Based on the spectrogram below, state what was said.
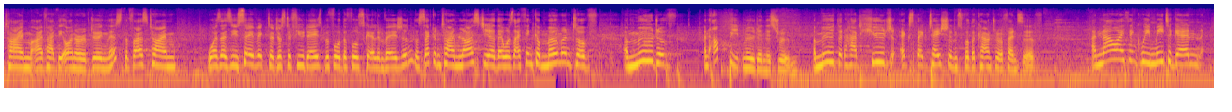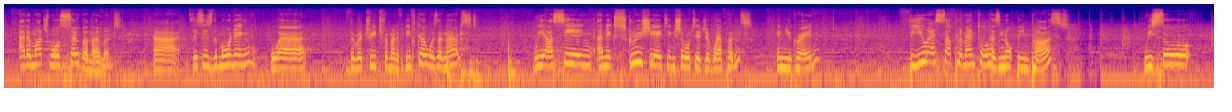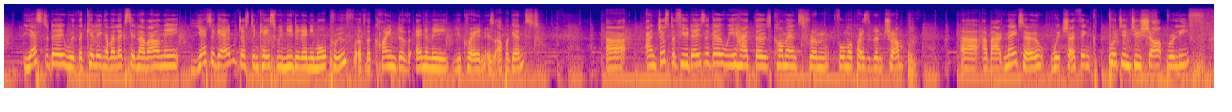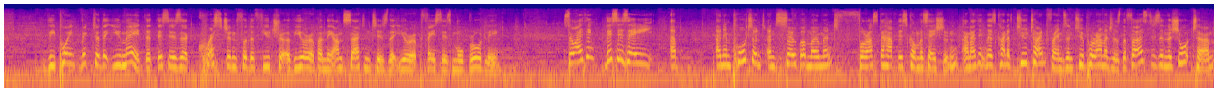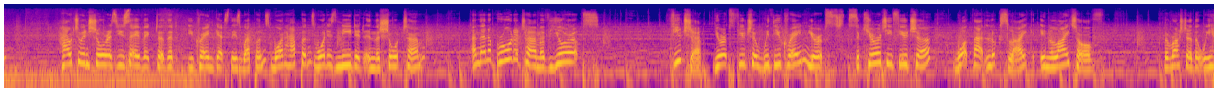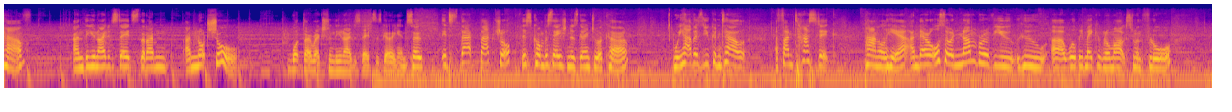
time I've had the honor of doing this. The first time was, as you say, Victor, just a few days before the full scale invasion. The second time last year, there was, I think, a moment of a mood of an upbeat mood in this room, a mood that had huge expectations for the counteroffensive. And now I think we meet again at a much more sober moment. Uh, this is the morning where the retreat from Avdiivka was announced. We are seeing an excruciating shortage of weapons in Ukraine. The US supplemental has not been passed. We saw yesterday with the killing of Alexei Navalny, yet again, just in case we needed any more proof of the kind of enemy Ukraine is up against. Uh, and just a few days ago, we had those comments from former President Trump uh, about NATO, which I think put into sharp relief the point, Victor, that you made that this is a question for the future of Europe and the uncertainties that Europe faces more broadly. So I think this is a, a an important and sober moment for us to have this conversation. And I think there's kind of two time frames and two parameters. The first is in the short term, how to ensure, as you say, Victor, that Ukraine gets these weapons. What happens? What is needed in the short term? And then a broader term of Europe's future, Europe's future with Ukraine, Europe's security future, what that looks like in light of the Russia that we have and the United States that I'm I'm not sure what direction the United States is going in. So it's that backdrop this conversation is going to occur. We have, as you can tell, a fantastic panel here, and there are also a number of you who uh, will be making remarks from the floor.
